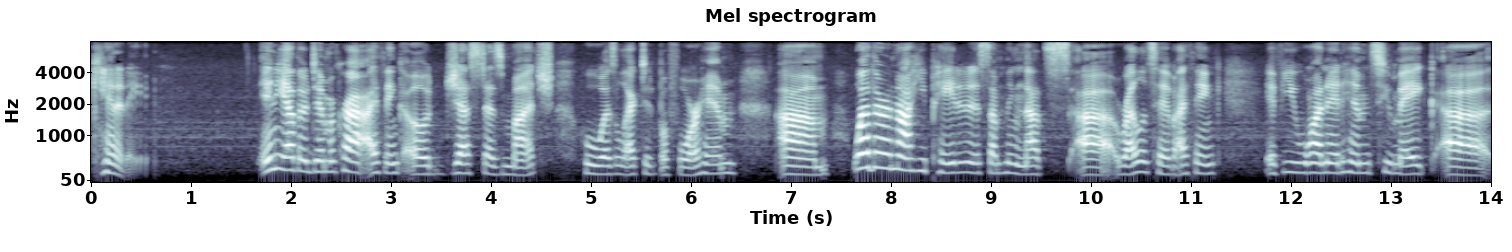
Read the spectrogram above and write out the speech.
candidate. Any other Democrat, I think, owed just as much who was elected before him. Um, whether or not he paid it is something that's uh, relative. I think if you wanted him to make a,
